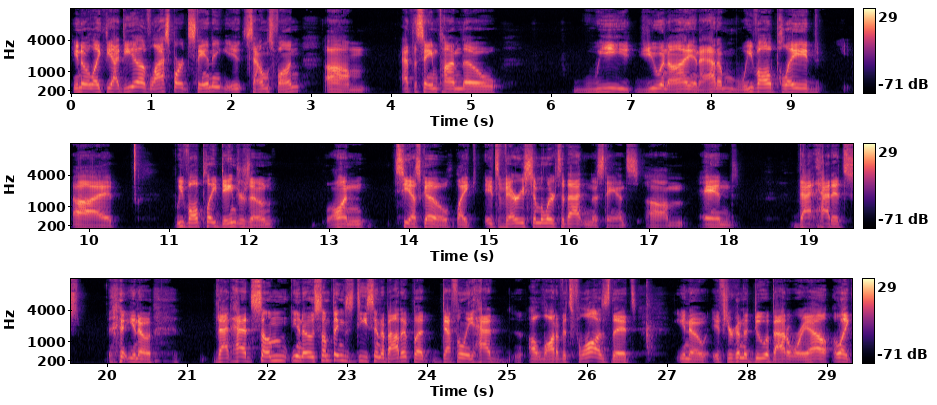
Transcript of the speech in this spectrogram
you know like the idea of Last Spartan Standing it sounds fun. Um at the same time though we you and I and Adam we've all played uh we've all played Danger Zone on CS:GO. Like it's very similar to that in a stance. Um, and that had its, you know, that had some, you know, some things decent about it, but definitely had a lot of its flaws. That, you know, if you're going to do a battle royale, like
